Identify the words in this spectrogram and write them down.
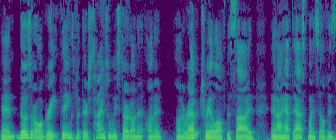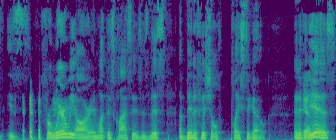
And those are all great things but there's times when we start on a on a on a rabbit trail off the side and I have to ask myself is is for where we are and what this class is is this a beneficial place to go and if it Yeah. is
